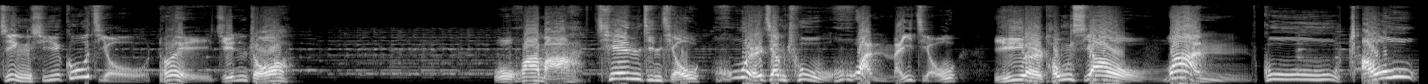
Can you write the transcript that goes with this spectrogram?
径须沽酒对君酌，五花马，千金裘，呼儿将出换美酒，与尔同销万古愁。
